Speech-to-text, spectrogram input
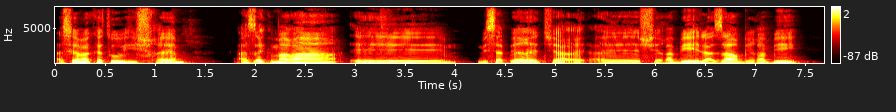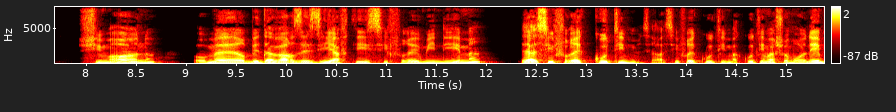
אז שם כתוב היא שכם, אז הגמרא אה, מספרת ש, אה, שרבי אלעזר ברבי שמעון אומר, בדבר זה זייפתי ספרי מינים, אה, ספרי כותים, סליחה, ספרי כותים, הכותים השומרונים,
